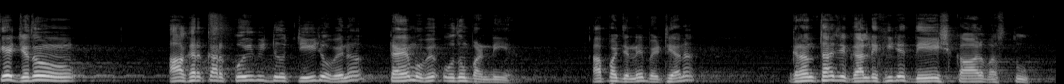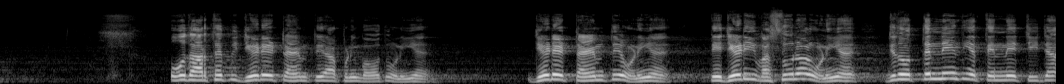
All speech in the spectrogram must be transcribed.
ਕਿ ਜਦੋਂ ਆਖਰਕਾਰ ਕੋਈ ਵੀ ਜੋ ਚੀਜ਼ ਹੋਵੇ ਨਾ, ਟਾਈਮ ਹੋਵੇ ਉਦੋਂ ਬਣਨੀ ਹੈ। ਆਪਾਂ ਜਿੰਨੇ ਬੈਠੇ ਆ ਨਾ, ਗ੍ਰੰਥਾਂ 'ਚ ਗੱਲ ਲਿਖੀ ਜੇ ਦੇਸ਼ ਕਾਲ ਵਸਤੂ। ਉਹਦਾ ਅਰਥ ਹੈ ਵੀ ਜਿਹੜੇ ਟਾਈਮ ਤੇ ਆਪਣੀ ਮੌਤ ਹੋਣੀ ਹੈ, ਜਿਹੜੇ ਟਾਈਮ ਤੇ ਹੋਣੀ ਹੈ ਤੇ ਜਿਹੜੀ ਵਸਤੂ ਨਾਲ ਹੋਣੀ ਹੈ, ਜਦੋਂ ਤਿੰਨੇ ਦੀਆਂ ਤਿੰਨੇ ਚੀਜ਼ਾਂ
